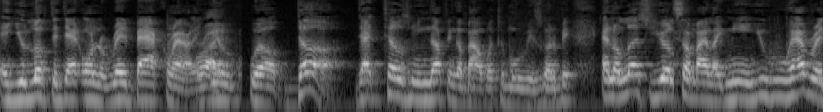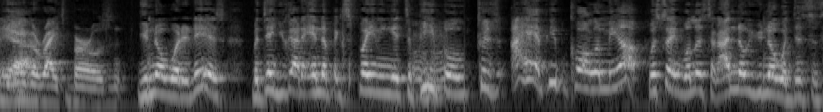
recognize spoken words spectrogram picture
and you looked at that on the red background, and Right. you, well, duh. That tells me nothing about what the movie is going to be. And unless you're somebody like me and you who have read the Yeah. Edgar Rice Burroughs, you know what it is. But then you got to end up explaining it to Mm-hmm. people because I had people calling me up, was saying, "Well, listen, I know you know what this is.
